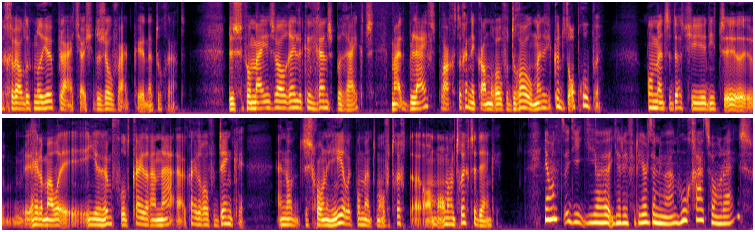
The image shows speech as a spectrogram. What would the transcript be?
geweldig milieuplaatje... als je er zo vaak naartoe gaat. Dus voor mij is wel redelijk een grens bereikt. Maar het blijft prachtig en ik kan erover dromen. En je kunt het oproepen. Op momenten dat je je niet uh, helemaal in je hum voelt... Kan je, eraan na, kan je erover denken. En dan het is gewoon een heerlijk moment om, over terug, om, om aan terug te denken. Ja, want je, je, je refereert er nu aan. Hoe gaat zo'n reis?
